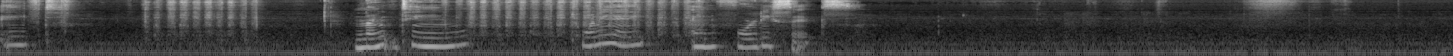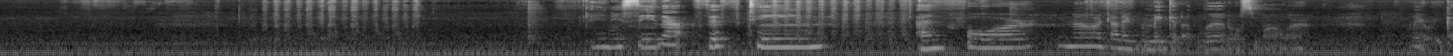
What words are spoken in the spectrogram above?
eight, 19, 28, and 46. Can you see that? 15 and 4. No, I gotta make it a little smaller. There we go.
